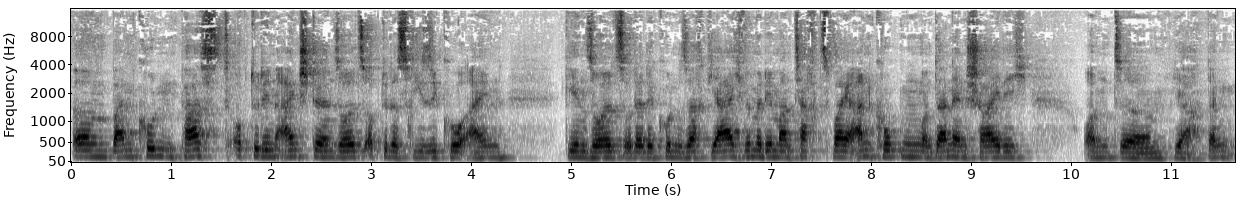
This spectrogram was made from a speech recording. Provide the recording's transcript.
ähm, beim Kunden passt, ob du den einstellen sollst, ob du das Risiko eingehen sollst oder der Kunde sagt, ja, ich will mir den mal einen Tag, zwei angucken und dann entscheide ich. Und ähm, ja, dann,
